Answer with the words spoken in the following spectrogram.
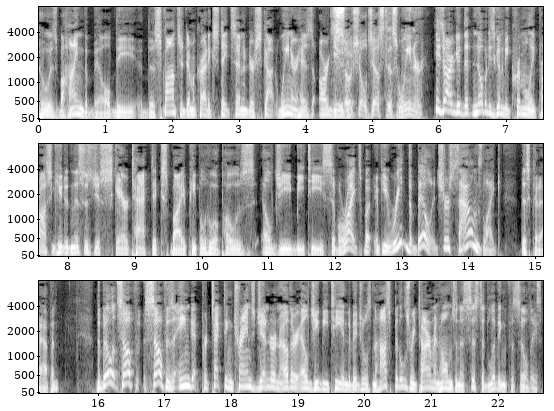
who is behind the bill. The the sponsor, Democratic State Senator Scott Wiener, has argued Social justice wiener. he's argued that nobody's going to be criminally prosecuted, and this is just scare tactics by people who oppose LGBT civil rights. But if you read the bill, it sure sounds like this could happen. The bill itself, itself is aimed at protecting transgender and other LGBT individuals in hospitals, retirement homes, and assisted living facilities.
